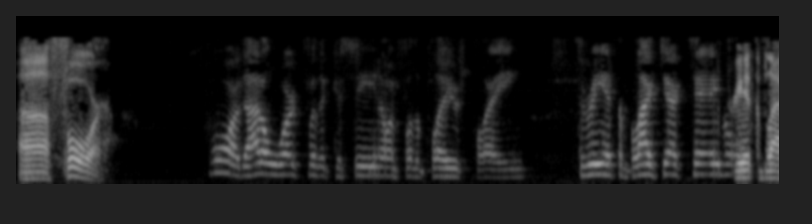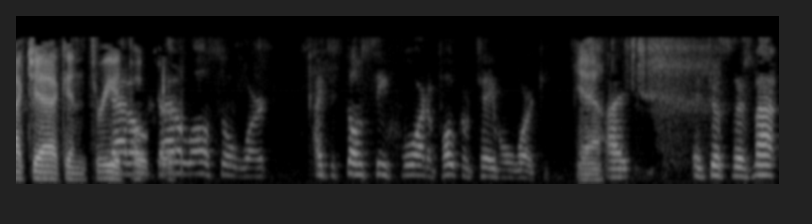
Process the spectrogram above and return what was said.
Uh, four four. That'll work for the casino and for the players playing. Three at the blackjack table. Three at the blackjack and 3 that'll, at poker. That'll also work. I just don't see four at a poker table working. Yeah. I, it's just there's not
